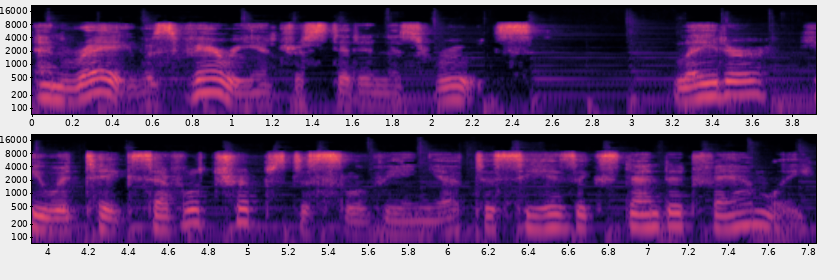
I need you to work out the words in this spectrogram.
And Ray was very interested in his roots. Later, he would take several trips to Slovenia to see his extended family,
